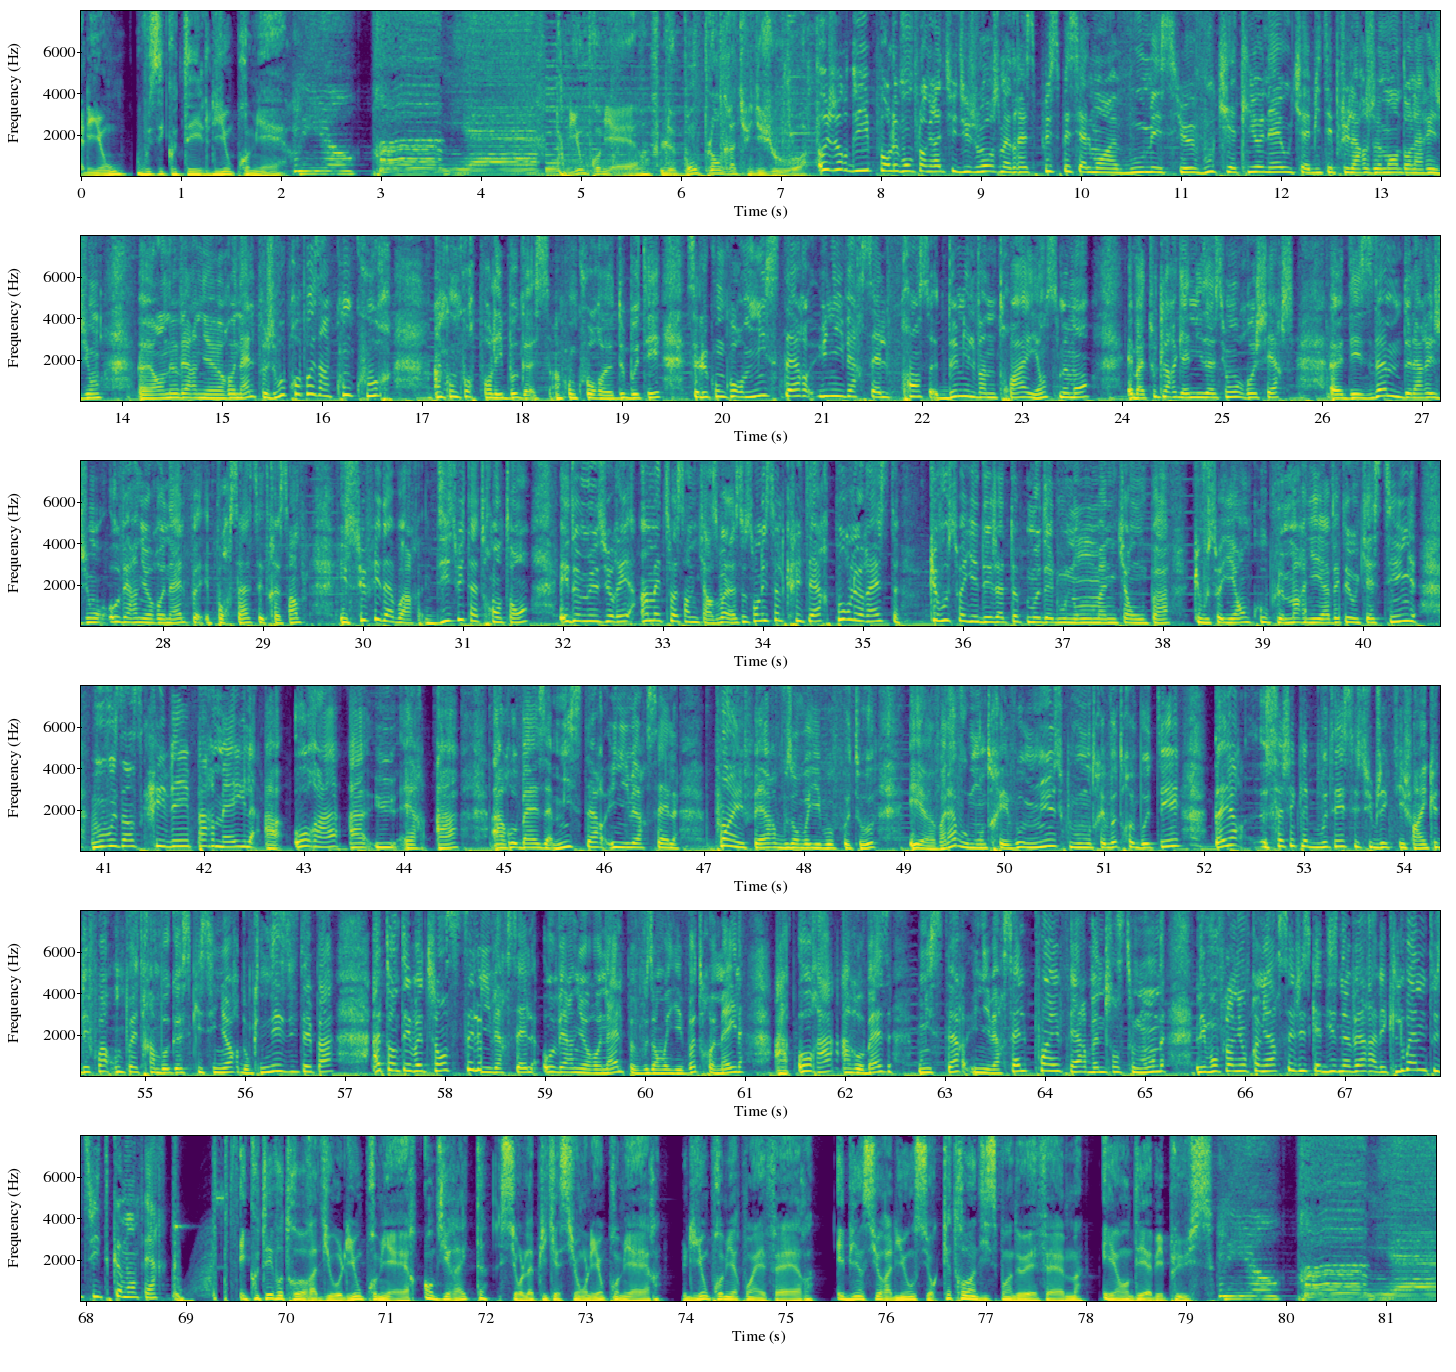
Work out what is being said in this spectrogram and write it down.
À Lyon, vous écoutez Lyon Première. Lyon Première. le bon plan gratuit du jour. Aujourd'hui, pour le bon plan gratuit du jour, je m'adresse plus spécialement à vous, messieurs, vous qui êtes lyonnais ou qui habitez plus largement dans la région euh, en Auvergne-Rhône-Alpes. Je vous propose un concours, un concours pour les beaux gosses, un concours euh, de beauté. C'est le concours Mystère Universel France 2023 et en ce moment, eh ben, toute l'organisation recherche euh, des hommes de la région Auvergne-Rhône-Alpes. Et pour ça, c'est très simple. Il suffit d'avoir 18 à 30 ans et de mesurer 1m75. Voilà, ce sont les seuls critères. Pour le reste, que vous soyez déjà top modèle ou non, mannequin ou pas, que vous soyez en couple, marié avec au casting, vous vous inscrivez par mail à aura, a u r a misteruniversel.fr. Vous envoyez vos photos et euh, voilà, vous montrez vos muscles, vous montrez votre beauté. D'ailleurs, sachez que la beauté c'est subjectif hein, et que des fois on peut être un beau gosse qui s'ignore, donc n'hésitez pas à tenter votre chance. C'est l'universel Auvergne-Rhône-Alpes. Vous envoyez votre mail à aura@misteruniversel.fr. Bonne chance tout le monde. Les bons plans Lyon Première, c'est jusqu'à 19h avec Louane tout de suite. Comment faire? Écoutez votre radio Lyon Première en direct sur l'application Lyon Première, lyonpremière.fr et bien sûr à Lyon sur 90.2 FM et en DAB+. Lyon Première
